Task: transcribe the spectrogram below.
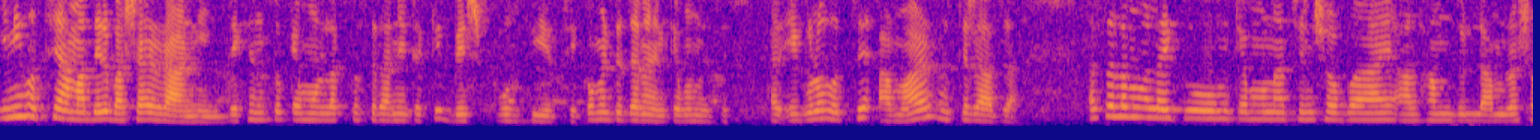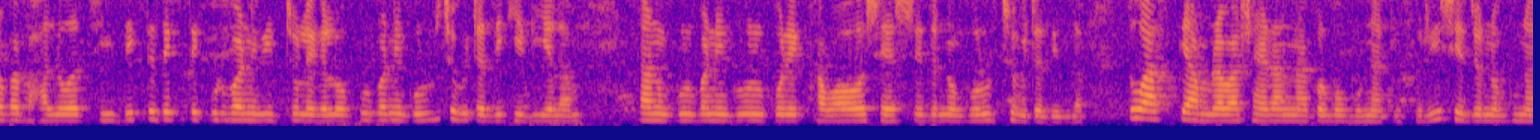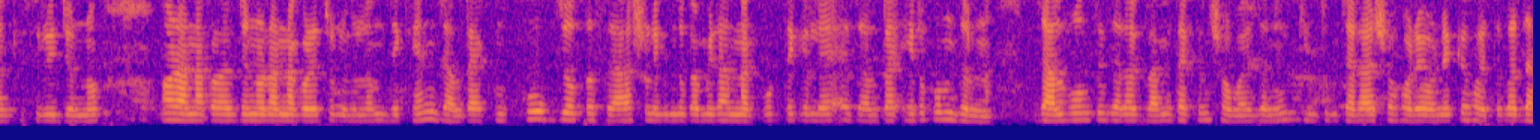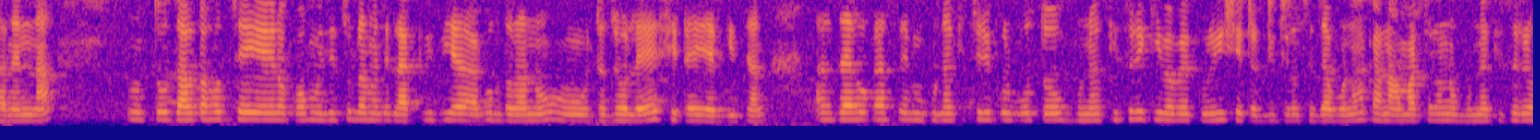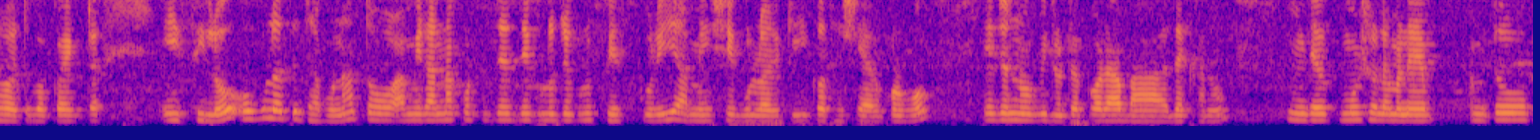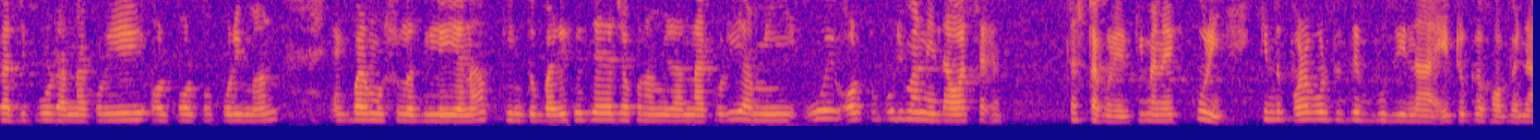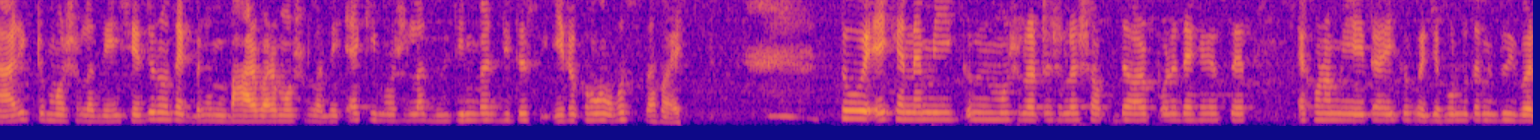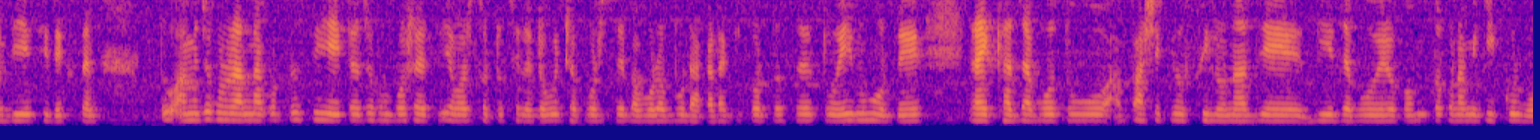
ইনি হচ্ছে আমাদের বাসার রানী। দেখেন তো কেমন লাগতেছে রানীটাকে, বেশ পোজ দিয়েছে। কমেন্টে জানান কেমন হয়েছে। আর এগুলো হচ্ছে আমার হচ্ছে রাজা। আসসালামু আলাইকুম, কেমন আছেন সবাই? আলহামদুলিল্লাহ, আমরা সবাই ভালো আছি। দেখতে দেখতে কুরবানির ঈদ চলে গেল। কুরবানির গরুর ছবিটা দেখিয়ে দিয়ে এলাম। কারণ কুরবানি গরু করে খাওয়াও শেষ, সেজন্য গরুর ছবিটা দিয়ে দিলাম। তো আজকে আমরা বাসায় রান্না করব ভুনা খিচুড়ি, সেজন্য ভুনা খিচুড়ির জন্য রান্না করার জন্য রান্না করে চলে গেলাম। দেখেন, জালটা এখন খুব জ্বলতেছে। আসলে কিন্তু আমি রান্না করতে গেলে জালটা এরকম জল না। জাল বলতে যারা গ্রামে থাকেন সবাই জানেন, কিন্তু যারা শহরে অনেকে হয়তো বা জানেন না। তো জালটা হচ্ছে এরকম ওই যে চুলার মধ্যে লাকড়ি দিয়ে আগুন ধরানো ওটা জ্বলে সেটাই আর কি জাল। আর যাই হোক, আজকে আমি ভুনা খিচুড়ি করব, তো ভুনা খিচুড়ি কীভাবে করি সেটা ডিটেলসে যাব না, কারণ আমার চালানো ভুনা খিচুড়ি হয়তো বা কয়েকটা এই ছিল, ওগুলোতে যাব না। তো আমি রান্না করতে যাই যেগুলো যেগুলো ফেস করি, আমি সেগুলো আর কি কথা শেয়ার করব। এই জন্য ভিডিওটা করা বা দেখানো। যাই হোক, মশলা মানে আমি তো গাজীপুর রান্না করি অল্প অল্প পরিমাণ। একবার মশলা দিলেই এনাফ কিন্তু বাড়িতে যাই যখন আমি রান্না করি, আমি ওই অল্প পরিমাণে দেওয়ার চেষ্টা করি আর কি মানে করি। কিন্তু পরবর্তীতে বুঝি না, এটুকু হবে না। আর একটু মশলা দিই, সেজন্য দেখবেন আমি বারবার মশলা দিই। একই মশলা দুই, তিনবার দিতেছি, এরকম অবস্থা হয়। তো এখানে আমি মশলা টশলা সব দেওয়ার পরে দেখা গেছে, এখন আমি এটা করব যে হলুদ আমি দুইবার দিয়েছি, দেখছেন? তো আমি যখন রান্না করতেছি এটা যখন বসাইছি, আমার ছোট ছেলেটা উঠে পড়ছে বাবু রাব্বু ডাকাডাকি করতেছে, তো এই মুহূর্তে রাইখা যাব, তো পাশে কেউ ছিল না যে দিয়ে যাব এরকম, তখন আমি কি করব?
